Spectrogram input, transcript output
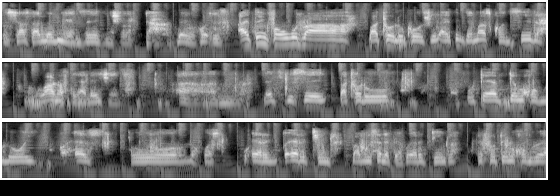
it's just that bekungenzeki nje. Ya bengekho easy i think for ukuthi ba- bathole ucoach i think they must consider one of their legends. Um let you say bathole u- utebukgo moloi as ulokosi u-eric tinkler. Babuyisele back u-eric tinkler futhi ubukgomloyi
